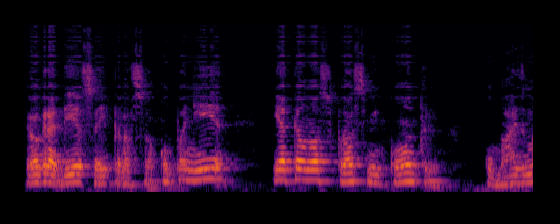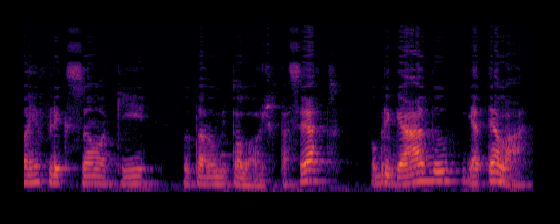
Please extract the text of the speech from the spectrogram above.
Eu agradeço aí pela sua companhia e até o nosso próximo encontro com mais uma reflexão aqui no Tarô Mitológico, tá certo? Obrigado e até lá!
